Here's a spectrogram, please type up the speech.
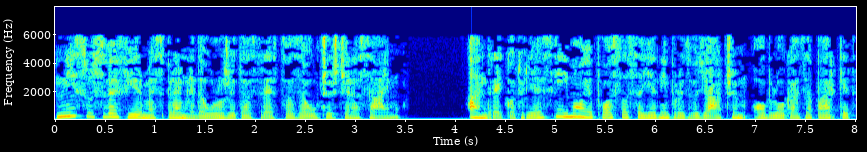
Nisu sve firme spremne da ulože ta sredstva za učešće na sajmu. Andrej Kotorjevski imao je posla sa jednim proizvođačem obloga za parket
